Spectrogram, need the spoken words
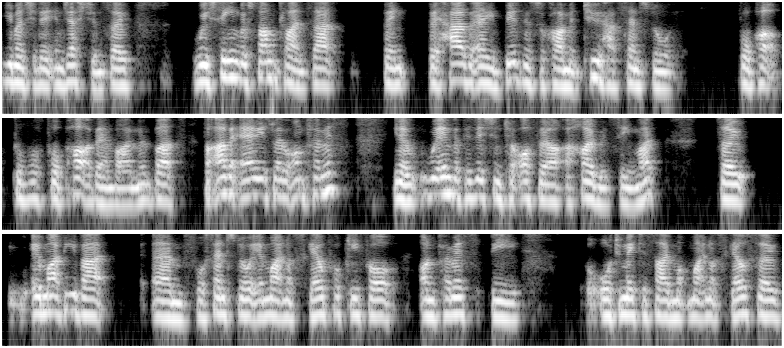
you mentioned it, ingestion. So we've seen with some clients that they, they have a business requirement to have Sentinel for part, for, for part of their environment, but for other areas where we're on premise, you know, we're in the position to offer a hybrid SIEM, right? So it might be that um, for Sentinel, it might not scale properly for on-premise. The automated side might not scale. So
